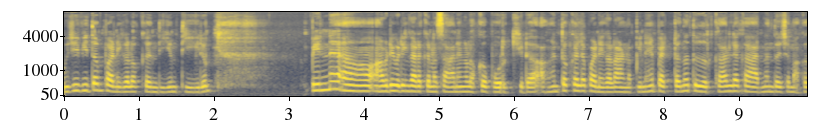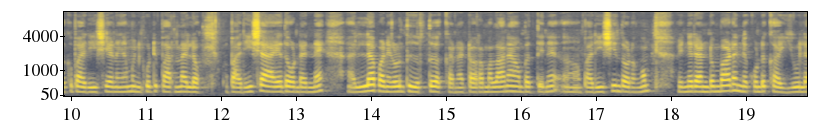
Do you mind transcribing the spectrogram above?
ഒരുവിധം പണികളൊക്കെ എന്ത് ചെയ്യും? തീരും. പിന്നെ അവിടെ ഇവിടെയും കിടക്കുന്ന സാധനങ്ങളൊക്കെ പൊറുക്കിയിടുക അങ്ങനത്തെ ഒക്കെ ഉള്ള പണികളാണ്. പിന്നെ പെട്ടെന്ന് തീർക്കാനുള്ള കാരണം എന്താ വെച്ചാൽ മക്കൾക്ക് പരീക്ഷയാണ്. ഞാൻ മുൻകൂട്ടി പറഞ്ഞല്ലോ. അപ്പോൾ പരീക്ഷ ആയതുകൊണ്ട് തന്നെ എല്ലാ പണികളും തീർത്ത് വെക്കണം കേട്ടോ. റമദാനാകുമ്പത്തിന് പരീക്ഷയും തുടങ്ങും. പിന്നെ രണ്ടും പാടെ എന്നെ കൊണ്ട് കഴിയൂല.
